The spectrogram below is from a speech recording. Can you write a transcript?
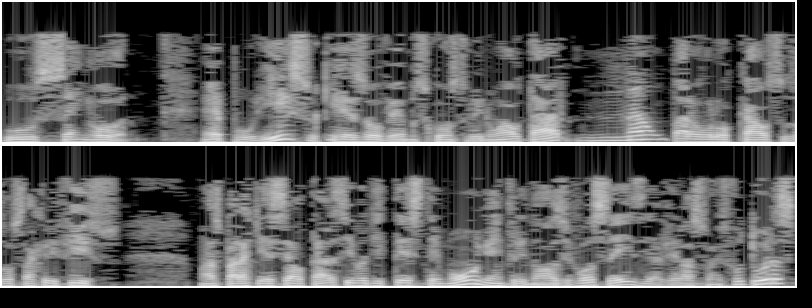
o Senhor. É por isso que resolvemos construir um altar, não para holocaustos ou sacrifícios, mas para que esse altar sirva de testemunho entre nós e vocês e as gerações futuras,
